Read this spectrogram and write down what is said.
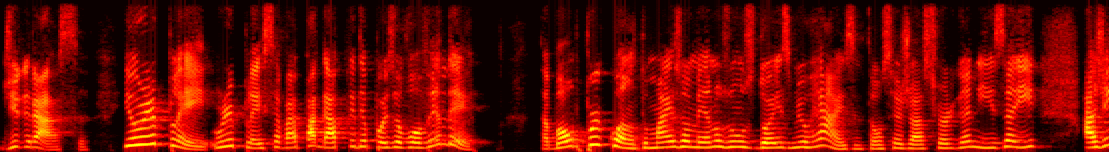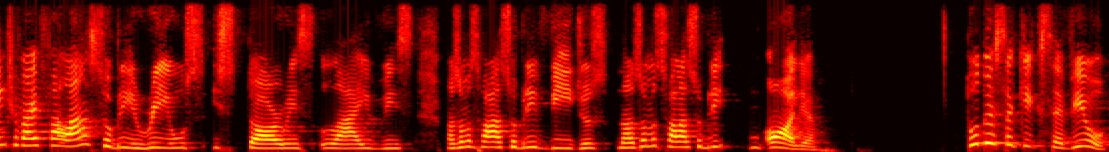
de graça. E o replay? O replay você vai pagar porque depois eu vou vender. Tá bom? Por quanto? Mais ou menos uns dois mil reais. Então você já se organiza aí. A gente vai falar sobre Reels, Stories, Lives. Nós vamos falar sobre vídeos. Nós vamos falar sobre. Olha, tudo isso aqui que você viu,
